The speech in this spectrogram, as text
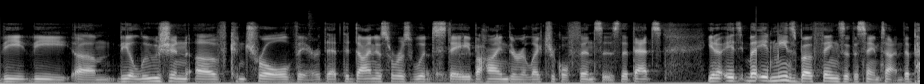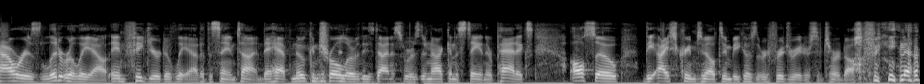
the the um, the illusion of control there. That the dinosaurs would stay behind their electrical fences. That that's you know, it's but it means both things at the same time. The power is literally out and figuratively out at the same time. They have no control over these dinosaurs. They're not going to stay in their paddocks. Also, the ice cream's melting because the refrigerators have turned off. You know,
